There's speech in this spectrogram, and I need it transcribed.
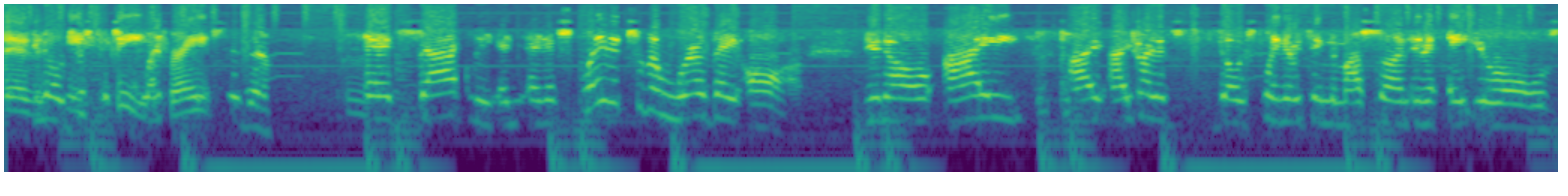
you know just explain right? to them. Exactly, and, and explain it to them where they are. You know, I I, I try to you know, explain everything to my son in an eight-year-old's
